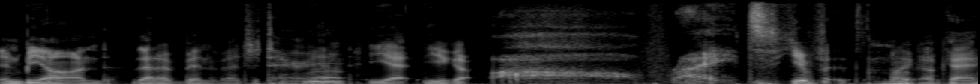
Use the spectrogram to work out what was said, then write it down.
and beyond that have been vegetarian. Right. Yet you go, oh, right. You've I'm like okay.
